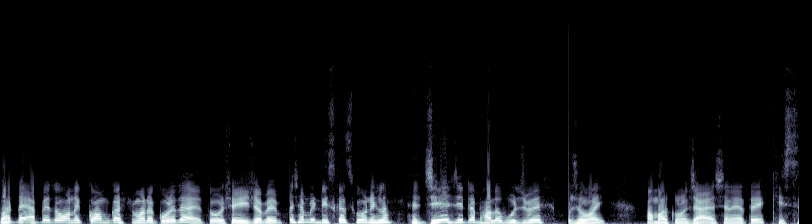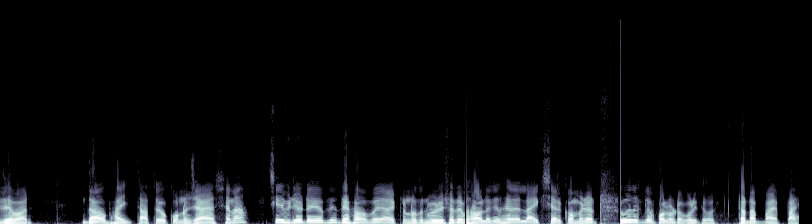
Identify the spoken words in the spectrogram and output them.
বাট অ্যাপে তো অনেক কম কাস্টমাররা করে দেয়, তো সেই হিসাবে আমি ডিসকাস করে নিলাম। যে যেটা ভালো বুঝবে, বুঝো ভাই, আমার কোনো যায় আসে না এতে, কিস্তি দেওয়ার। দাও ভাই, তাতেও কোনো যায় আসে না। আজকের ভিডিওটা অবধি, দেখা হবে আর একটা নতুন ভিডিওর সাথে। ভালো লেগে থাকলে লাইক শেয়ার কমেন্ট আর দেখলে ফলোটা করে দেবো টাটা বাই বাই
